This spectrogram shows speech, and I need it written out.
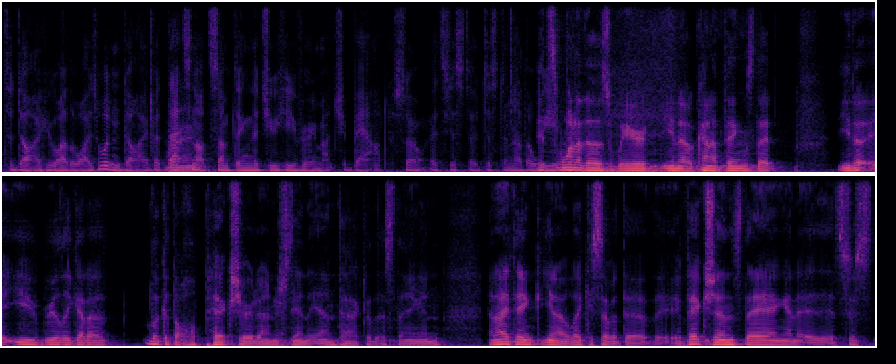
to die who otherwise wouldn't die. But that's right. not something that you hear very much about. So it's just a, just another. It's one of those weird you know kind of things that you know you really got to look at the whole picture to understand the impact of this thing and. And I think, you know, like you said with the, the evictions thing, and it, it's just,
